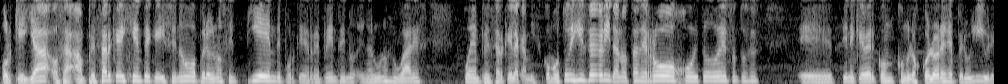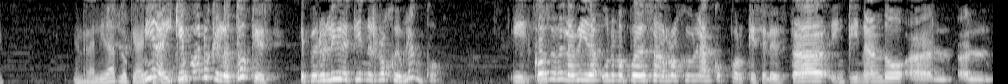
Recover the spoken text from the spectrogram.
porque ya, o sea, a pesar que hay gente que dice no, pero no se entiende, porque de repente en algunos lugares pueden pensar que la camiseta, como tú dijiste ahorita, no estás de rojo y todo eso, entonces eh, tiene que ver con, los colores de Perú Libre. En realidad lo que ha Mira, y qué bueno que lo toques el Perú Libre tiene rojo y blanco. Y cosas de la vida, uno no puede usar rojo y blanco porque se le está inclinando al,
